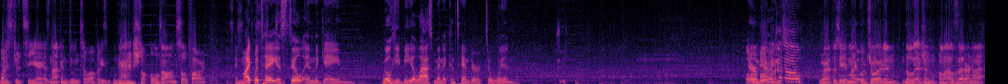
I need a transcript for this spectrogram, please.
Mr. T has not been doing so well, but he's managed to hold on so far. And Mike Matei is still in the game. Will he be a last minute contender to win? Never Oh, here we mind. go. We'll have to see if Michael Jordan, the legend, allows that or not.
